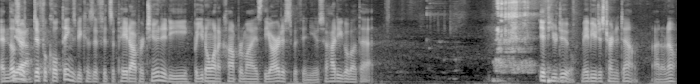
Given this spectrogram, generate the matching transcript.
and those Yeah. are difficult things because if it's a paid opportunity, but you don't want to compromise the artist within you. So how do you go about that? If you do, maybe you just turn it down. I don't know.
